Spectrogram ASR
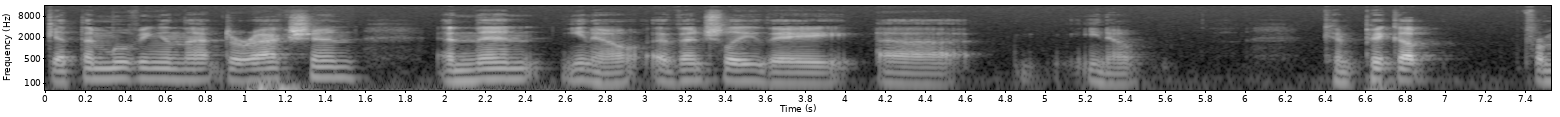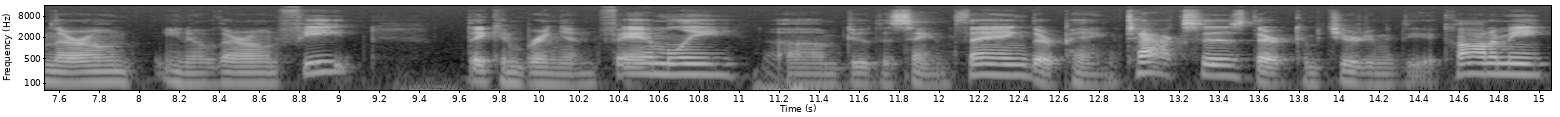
get them moving in that direction, and then you know, eventually they, uh, you know, can pick up from their own, you know, their own feet. They can bring in family, um, do the same thing. They're paying taxes. They're contributing to the economy.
